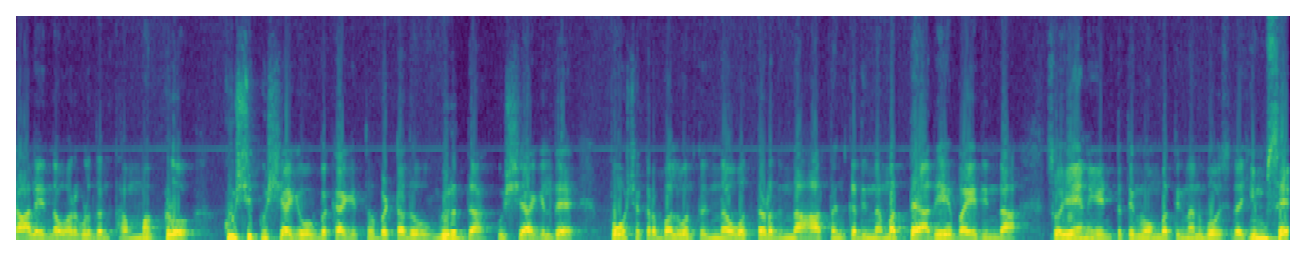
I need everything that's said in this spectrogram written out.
ಶಾಲೆಯಿಂದ ಹೊರಗುಳಿದಂಥ ಮಕ್ಕಳು ಖುಷಿ ಖುಷಿಯಾಗಿ ಹೋಗಬೇಕಾಗಿತ್ತು ಬಟ್ ಅದು ವಿರುದ್ಧ ಖುಷಿಯಾಗಿಲ್ಲದೆ ಪೋಷಕರ ಬಲವಂತದಿಂದ, ಒತ್ತಡದಿಂದ, ಆತಂಕದಿಂದ, ಮತ್ತೆ ಅದೇ ಭಯದಿಂದ ಸೊ ಏನು ಎಂಟು ತಿಂಗಳು ಒಂಬತ್ತು ತಿಂಗಳು ಅನುಭವಿಸಿದ ಹಿಂಸೆ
